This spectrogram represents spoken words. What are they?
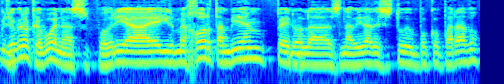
yo creo que buenas. Podría ir mejor también, pero las navidades estuve un poco parado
